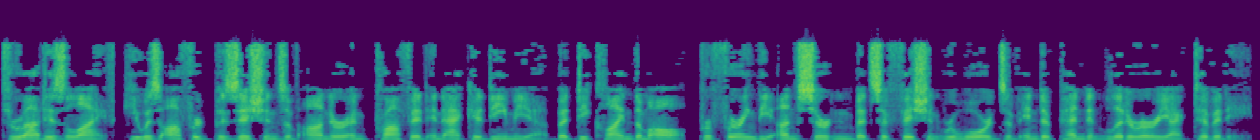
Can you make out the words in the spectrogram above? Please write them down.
Throughout his life, he was offered positions of honor and profit in academia but declined them all, preferring the uncertain but sufficient rewards of independent literary activity.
